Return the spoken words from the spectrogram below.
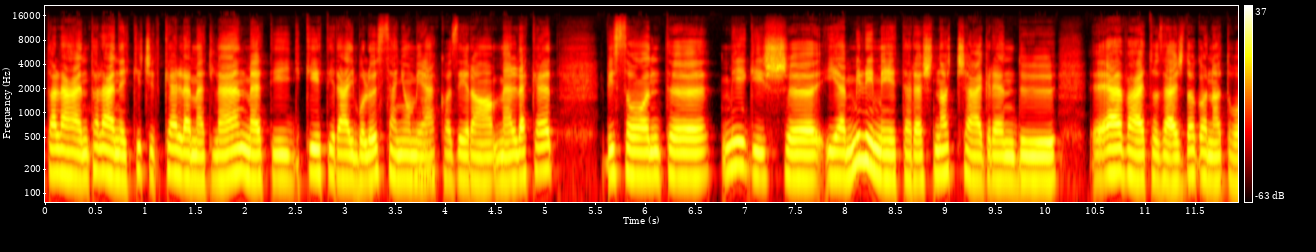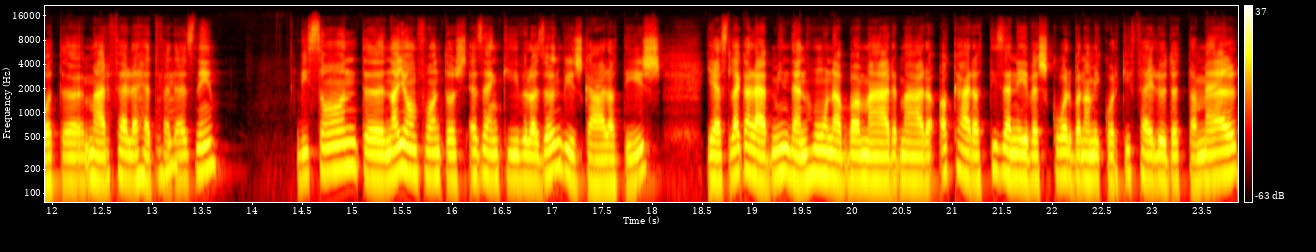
talán, talán egy kicsit kellemetlen, mert így két irányból összenyomják mhm. azért a melleket, viszont mégis ilyen milliméteres nagyságrendű elváltozás, daganatot már fel lehet mhm. fedezni. Uh-huh Viszont nagyon fontos ezen kívül az önvizsgálat is, ugye ezt legalább minden hónapban már, már akár a tizenéves korban, amikor kifejlődött a mell,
